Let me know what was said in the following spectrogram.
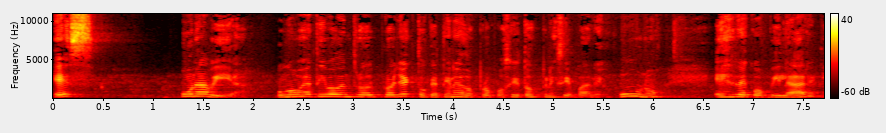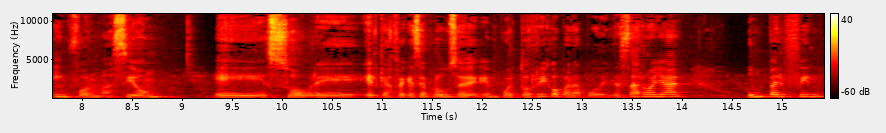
es una vía, un objetivo dentro del proyecto que tiene dos propósitos principales. Uno es recopilar información eh, sobre el café que se produce en Puerto Rico para poder desarrollar un perfil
